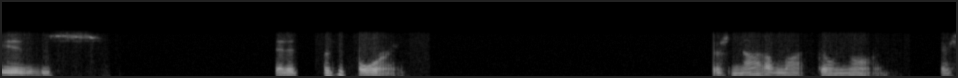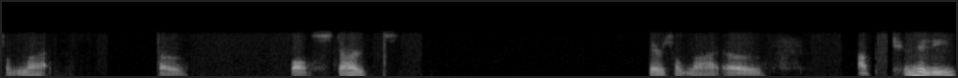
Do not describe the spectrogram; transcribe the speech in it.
is that it's pretty boring. There's not a lot going on. There's a lot of false starts. There's a lot of opportunities,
